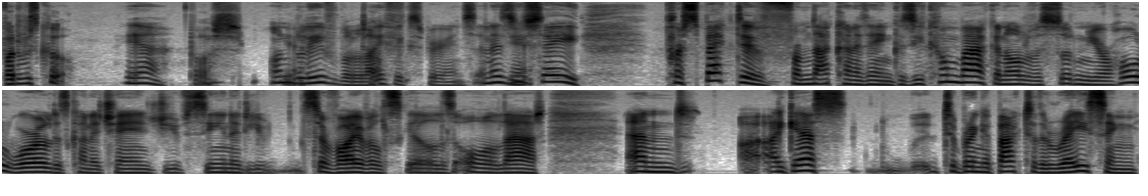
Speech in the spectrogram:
but it was cool. Yeah. But Unbelievable tough. life experience. And as Yeah. you say, perspective from that kind of thing, because you come back and all of a sudden your whole world has kind of changed. You've seen it, you've survival skills, all that. And I I guess to bring it back to the racing,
